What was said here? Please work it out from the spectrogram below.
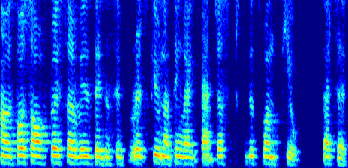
uh, for software service, there's a separate SKU, nothing like that, just this one SKU. That's it.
